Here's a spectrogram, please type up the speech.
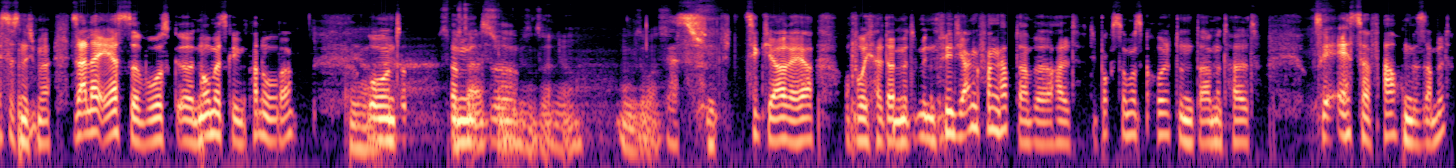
Ist es nicht mehr. Das allererste, wo es äh, Nomads gegen Pano war. Ja, Und das müsste Eissturm gewesen sein, ja. Irgendwie sowas. Das ist schon zig Jahre her. Obwohl ich halt damit mit Infinity angefangen habe. Da haben wir halt die Box damals geholt und damit halt unsere erste Erfahrung gesammelt.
